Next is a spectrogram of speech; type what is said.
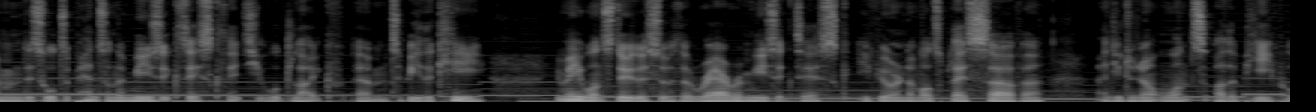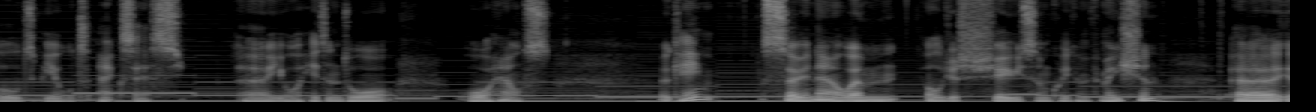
um, this all depends on the music disc that you would like um, to be the key. You may want to do this with a rarer music disc if you're in a multiplayer server and you do not want other people to be able to access uh, your hidden door or house. Okay, so now um, I'll just show you some quick information. Uh,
